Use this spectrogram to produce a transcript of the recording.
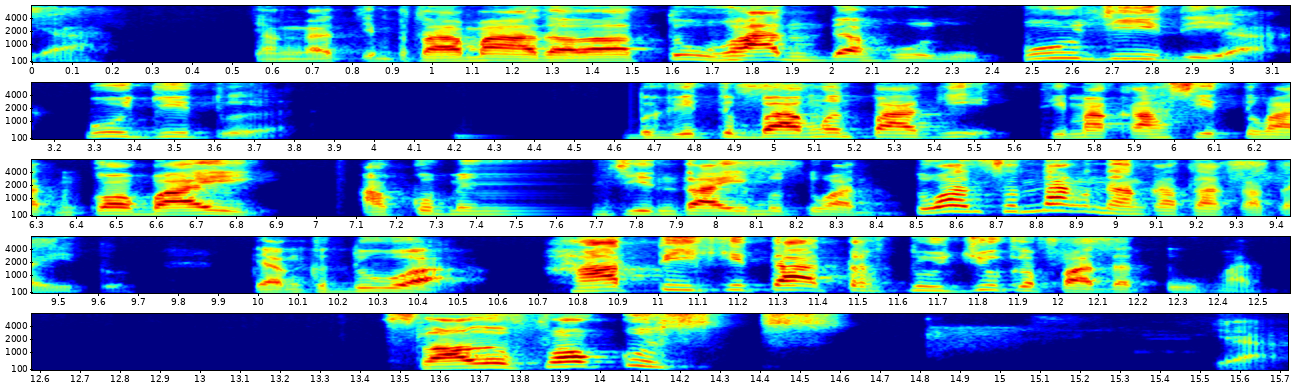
Ya, yang pertama adalah Tuhan dahulu. Puji dia, puji Tuhan. Begitu bangun pagi, terima kasih Tuhan, Engkau baik. Aku mencintaimu Tuhan. Tuhan senang dengan kata-kata itu. Yang kedua, hati kita tertuju kepada Tuhan. Selalu fokus ya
